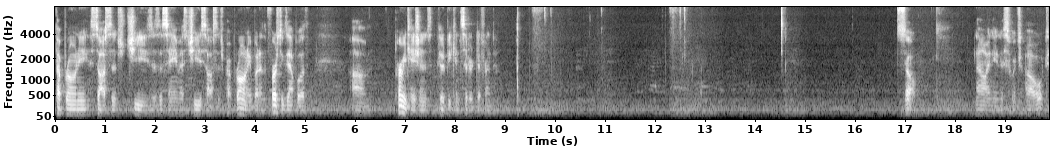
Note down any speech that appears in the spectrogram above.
pepperoni, sausage, cheese is the same as cheese, sausage, pepperoni. But in the first example with um, permutations, it would be considered different. So now I need to switch out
